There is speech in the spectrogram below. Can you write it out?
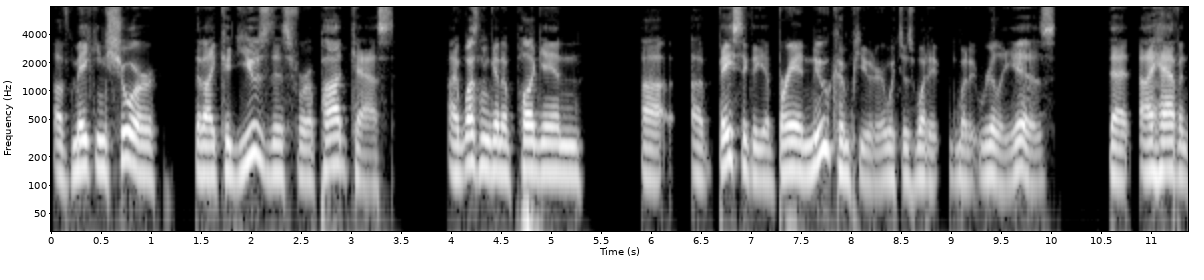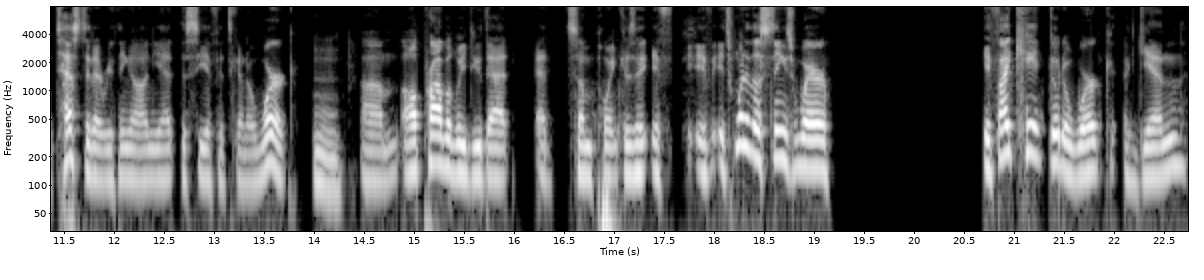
of making sure that I could use this for a podcast, I wasn't going to plug in uh, a basically a brand new computer, which is what it what it really is, that I haven't tested everything on yet to see if it's going to work. Mm. Um, I'll probably do that at some point because if if it's one of those things where if I can't go to work again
